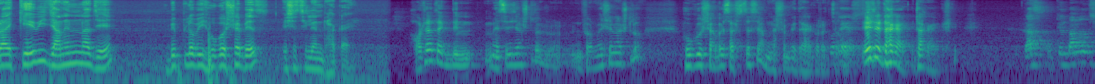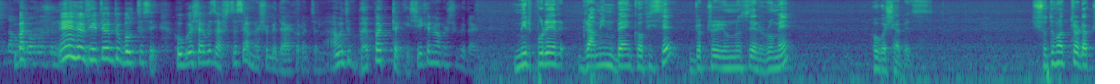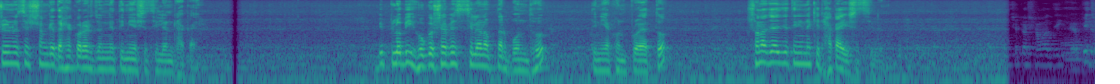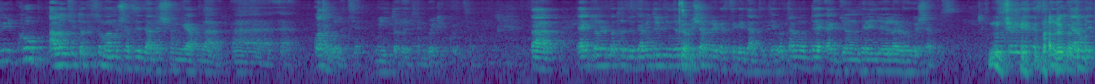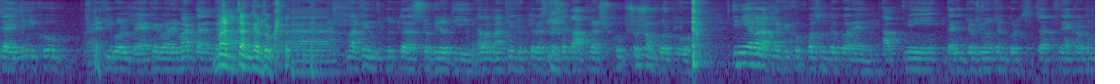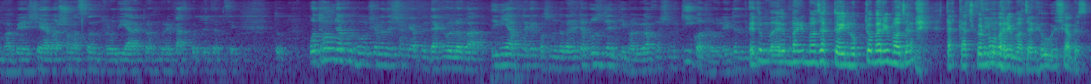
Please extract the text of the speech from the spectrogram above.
প্রায় কেউই জানেন না যে বিপ্লবী হুগো সেবেজ এসেছিলেন ঢাকায়। হঠাৎ একদিন মেসেজ আসলো ইনফরমেশন আসলো হুকু সাবেস আসতেছে আপনার সঙ্গে দেখা করার জন্য। এই যে ঢাকায় ঢাকায়। হ্যাঁ হ্যাঁ সেটা তো বলতেছে। হুগো সাবেস আসতেছে আপনার সঙ্গে দেখা করার জন্য। আমি তো ব্যাপারটা কি? সেখানে আমার সঙ্গে দেখা মিরপুরের গ্রামীণ ব্যাংক অফিসে ডক্টর ইউনুসের রুমে হুগো সাবেজ। শুধুমাত্র ডক্টর ইউনুসের সঙ্গে দেখা করার জন্য তিনি এসেছিলেন ঢাকায়। বিপ্লবী হুগো সাবেজ ছিলেন আপনার বন্ধু তিনি এখন প্রয়াত। শোনা যায় যে তিনি নাকি ঢাকায় এসেছিলেন। পৃথিবীর খুব আলোচিত কিছু মানুষ আছে যাদের সঙ্গে আপনার কথা বলেছেন মিলিত হয়েছেন বৈঠক করেছেন। তার একজনের কথা যদি আমি দুই তিনজনের বিষয়ে আপনার কাছ থেকে জানতে চাই তার মধ্যে একজন ভেনিজুয়েলার হুগো ভালো জানতে চাই তিনি খুব কি বলব একেবারে মারদাঙ্গা। লোক। মার্কিন যুক্তরাষ্ট্র বিরোধী আবার মার্কিন যুক্তরাষ্ট্রের সাথে আপনার খুব সুসম্পর্ক। তিনি আবার আপনাকে খুব পছন্দ করেন। আপনি দারিদ্র বিমোচন করতে চাচ্ছেন একরকম ভাবে সে আবার সমাজতন্ত্র দিয়ে আরেক রকম করে কাজ করতে চাচ্ছে। তো প্রথম যখন ভবিষ্যতের সঙ্গে আপনি দেখা হলো বা তিনি আপনাকে পছন্দ করেন এটা বুঝলেন কীভাবে? আপনার সঙ্গে কি কথা বলে এটা এ তো ভারী মজার তো এই লোক তো ভারী মজার তার কাজকর্ম ভারী মজার হু সাবেস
